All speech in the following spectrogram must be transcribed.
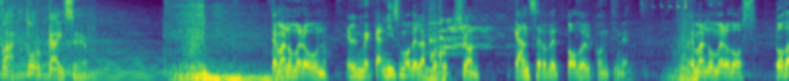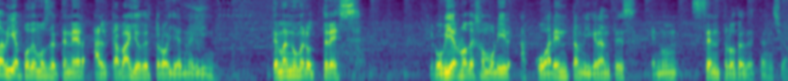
Factor Kaiser. Tema número uno. El mecanismo de la corrupción. Cáncer de todo el continente. Tema número dos. Todavía podemos detener al caballo de Troya en el INE. Tema número tres. El gobierno deja morir a 40 migrantes en un centro de detención.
